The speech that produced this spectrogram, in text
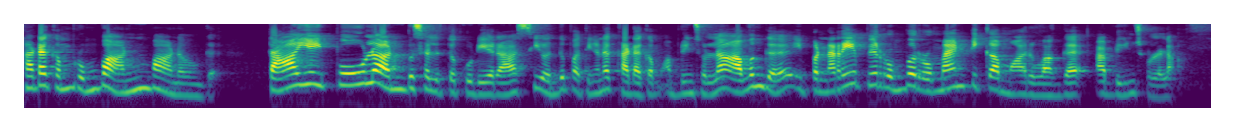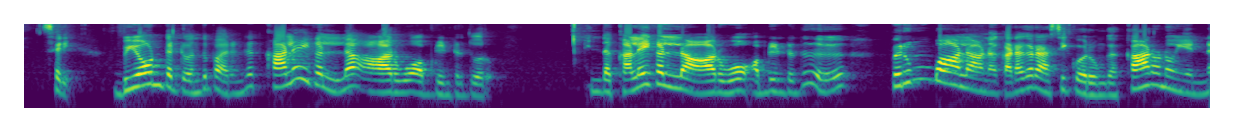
கடகம் ரொம்ப அன்பானவங்க. தாயை போல அன்பு செலுத்தக்கூடிய ராசி வந்து பார்த்தீங்கன்னா கடகம் அப்படின்னு சொல்லலாம். அவங்க இப்போ நிறைய பேர் ரொம்ப ரொமான்டிக்காக மாறுவாங்க அப்படின்னு சொல்லலாம். சரி பியாண்ட் தட் வந்து பாருங்க கலைகளில் ஆர்வம் அப்படின்றது வரும். இந்த கலைகளில் ஆர்வம் அப்படின்றது பெரும்பாலான கடகராசிக்கு வருங்க. காரணம் என்ன?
